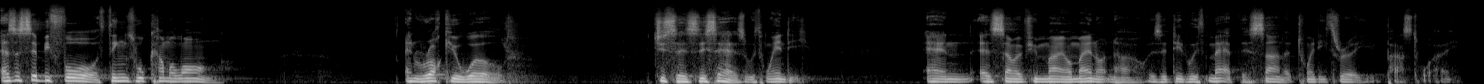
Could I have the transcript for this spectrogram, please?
As I said before, things will come along and rock your world, just as this has with Wendy. And as some of you may or may not know, as it did with Matt, their son at 23, passed away.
